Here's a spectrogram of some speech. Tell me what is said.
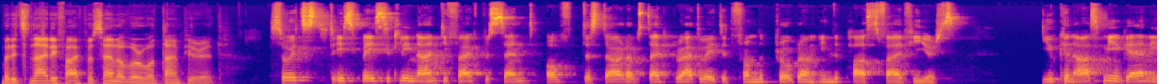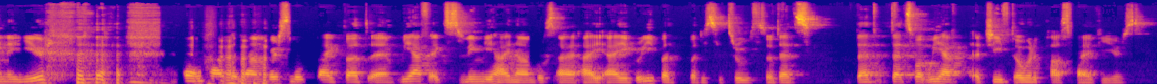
But it's 95% over what time period? So it's it's basically 95% of the startups that graduated from the program in the past five years. You can ask me again in a year how the numbers look like, but um, we have extremely high numbers. I, I, I, agree, but but it's the truth. So that's that that's what we have achieved over the past five years.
